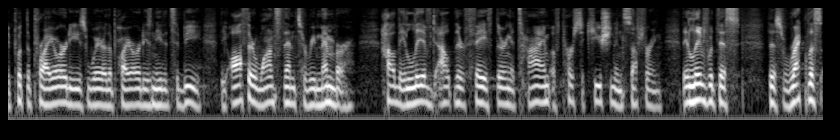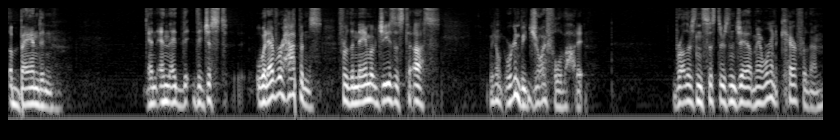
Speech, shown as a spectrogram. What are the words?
They put the priorities where the priorities needed to be. The author wants them to remember how they lived out their faith during a time of persecution and suffering. They lived with this, this reckless abandon. And, and they, they just, whatever happens for the name of Jesus to us, we don't, we're going to be joyful about it. Brothers and sisters in jail, man, we're going to care for them.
